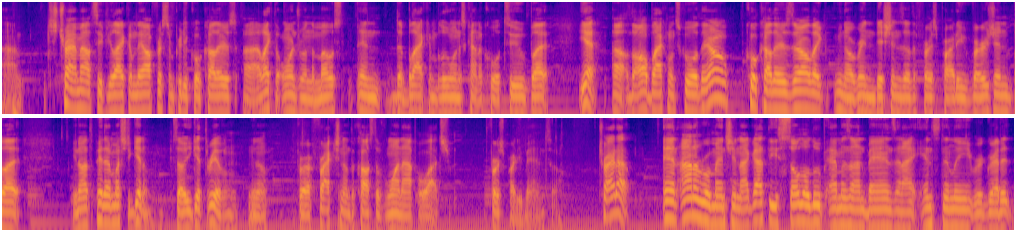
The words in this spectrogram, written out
Um, just try them out, see if you like them. They offer some pretty cool colors. Uh, I like the orange one the most, and the black and blue one is kind of cool too. But yeah, uh, the all black one's cool. They're all cool colors. They're all like, you know, renditions of the first party version, but you don't have to pay that much to get them. So you get three of them, you know, for a fraction of the cost of one Apple Watch first party band. So try it out. And honorable mention, I got these solo loop Amazon bands and I instantly regretted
